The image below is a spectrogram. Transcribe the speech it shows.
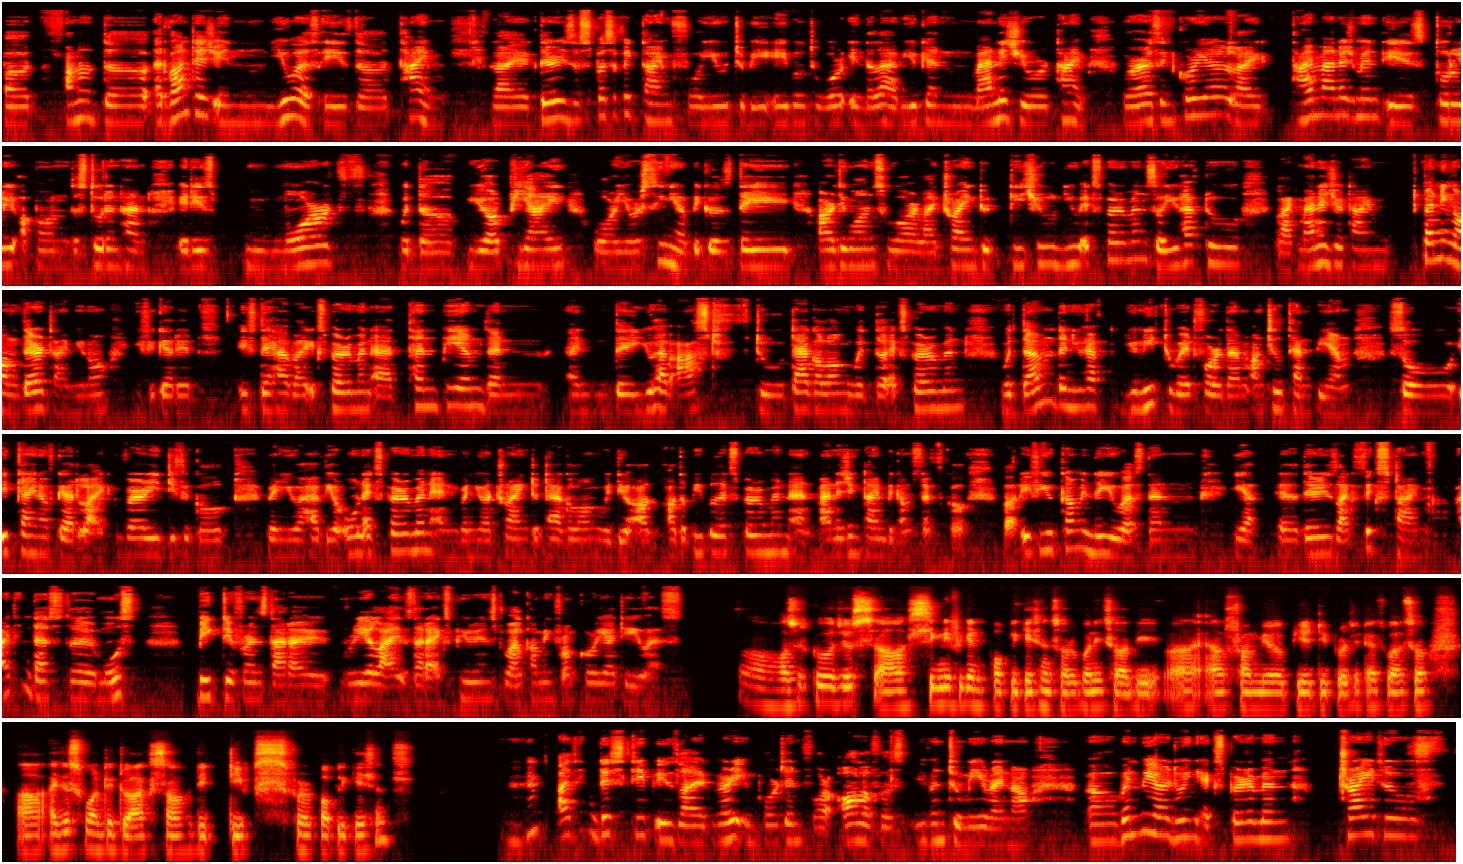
But another advantage in us is the time. Like there is a specific time for you to be able to work in the lab. You can manage your time. Whereas in korea like time management is totally upon the student hand. It is more with the your PI or your senior because they are the ones who are like trying to teach you new experiments. So you have to like manage your time depending on their time you know if you get it. If they have like experiment at 10 p.m then and they you have asked to tag along with the experiment with them then you have you need to wait for them until 10 p.m so it kind of get like very difficult when you have your own experiment and when you are trying to tag along with your other people experiment and managing time becomes difficult. But if you come in the us then yeah uh, there is like fixed time. I think that's the most big difference that i realized that i experienced while coming from korea to us हजुरको जस significant पब्लिकेसन्सहरू पनि छ the from यो PhD project as well so I just wanted to ask some of the tips for publications Mm-hmm. I think this tip is like very important for all of us, even to me right now. Uh, when we are doing experiment, try to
